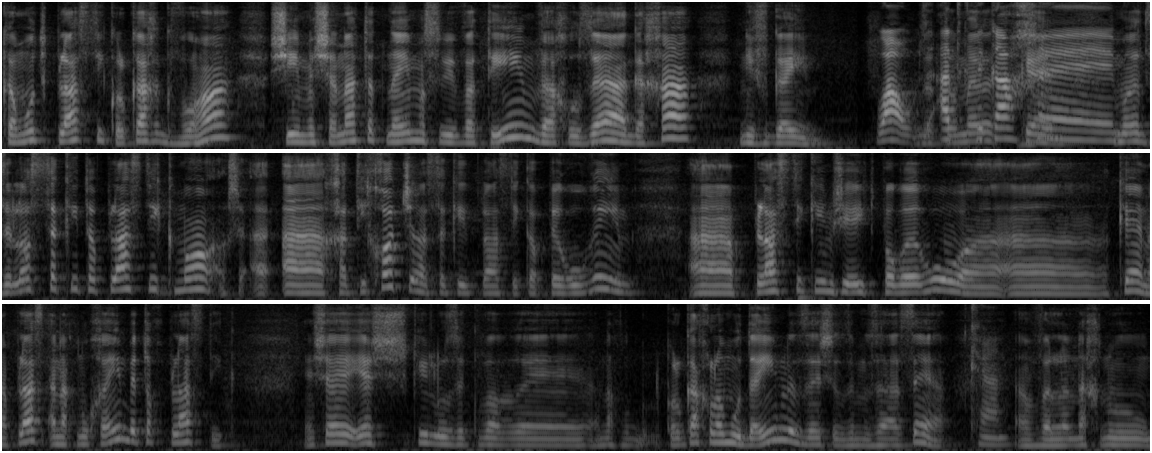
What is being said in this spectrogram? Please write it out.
כמות פלסטיק כל כך גבוהה, שהיא משנה את התנאים הסביבתיים ואחוזי ההגחה נפגעים. וואו, זה עד כדי כך... כן. זאת אומרת, זה לא שקית הפלסטיק כמו... החתיכות של השקית פלסטיק, הפירורים, הפלסטיקים שהתפוררו, ה... ה... כן, הפלס... אנחנו חיים בתוך פלסטיק. יש, יש, כאילו, זה כבר... אנחנו כל כך לא מודעים לזה שזה מזעזע. כן. אבל אנחנו...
